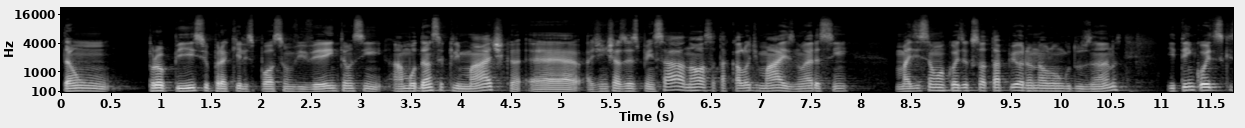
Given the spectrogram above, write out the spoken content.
tão propício para que eles possam viver. Então, assim, a mudança climática, é, a gente às vezes pensa, ah, nossa, tá calor demais, não era assim. Mas isso é uma coisa que só está piorando ao longo dos anos. E tem coisas que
